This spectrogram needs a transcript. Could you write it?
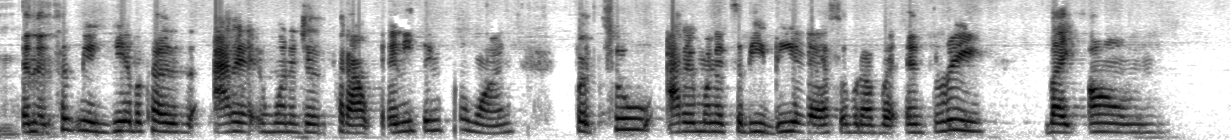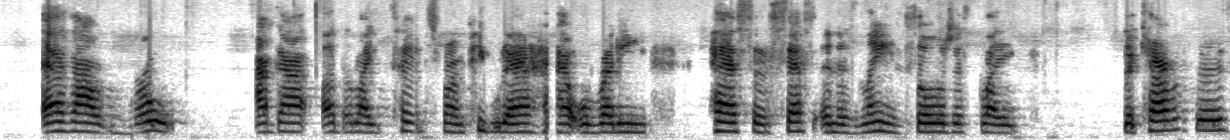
Okay. And it took me a year because I didn't want to just put out anything for one. For two, I didn't want it to be BS or whatever. And three, like um as I wrote, I got other like tips from people that had already had success in this lane. So it was just like the characters,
